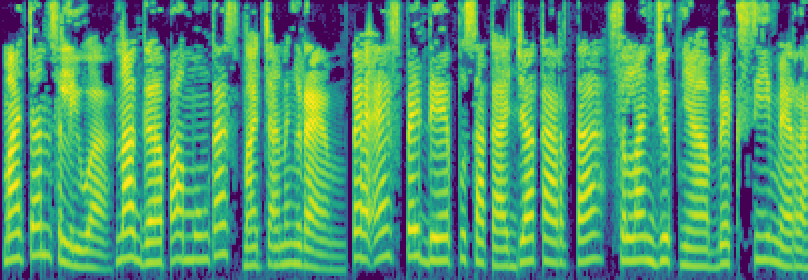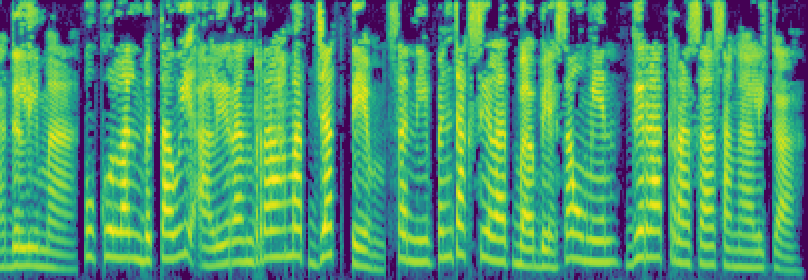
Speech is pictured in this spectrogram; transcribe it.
Macan Seliwa, Naga Pamungkas, Macan Ngerem, PSPD Pusaka Jakarta, selanjutnya Beksi Merah Delima, Pukulan Betawi Aliran Rahmat Jaktim, Seni Pencaksilat Babe Saumin, Gerak Rasa Sanalika.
